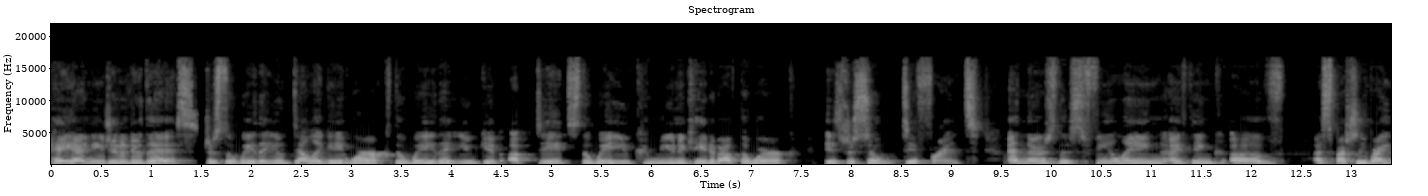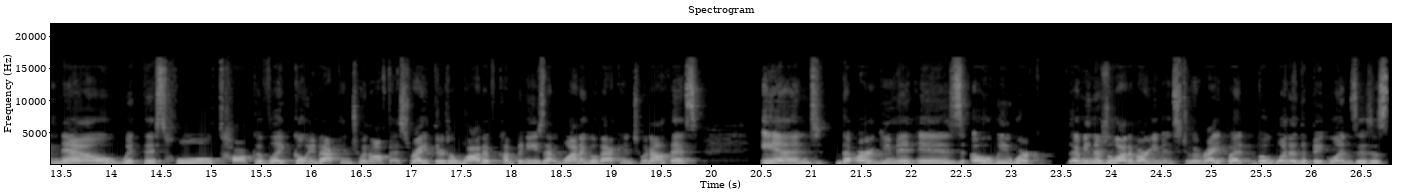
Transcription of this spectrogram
Hey, I need you to do this. Just the way that you delegate work, the way that you give updates, the way you communicate about the work is just so different. And there's this feeling, I think, of, especially right now with this whole talk of like going back into an office, right? There's a lot of companies that want to go back into an office. And the argument is, oh, we work. I mean, there's a lot of arguments to it, right? But but one of the big ones is, is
